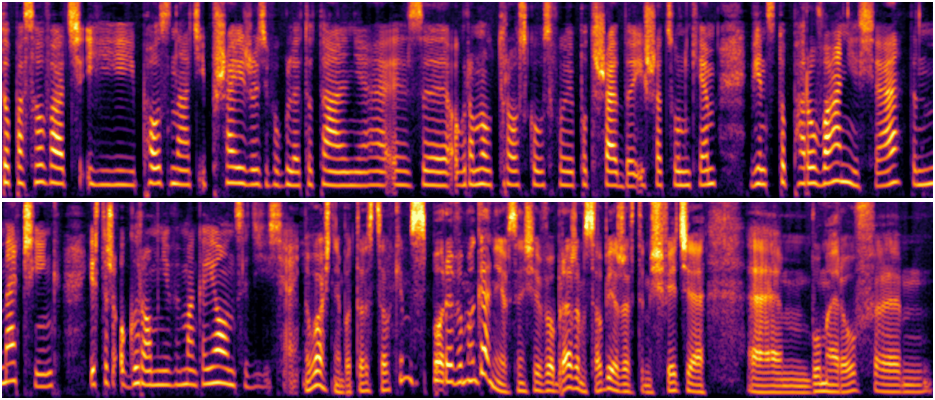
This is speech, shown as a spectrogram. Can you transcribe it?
dopasować i poznać i przejrzeć w ogóle totalnie z ogromną troską swoje potrzeby i szacunkiem, więc to parowanie się, ten matching jest też ogromnie wymagający dzisiaj. No właśnie, bo to jest całkiem spore wymaganie. W sensie wyobrażam sobie, że w tym świecie em, boomerów em,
